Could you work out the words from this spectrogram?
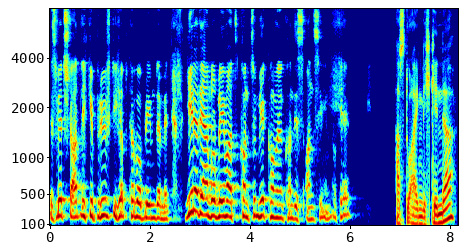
Das wird staatlich geprüft. Ich habe kein Problem damit. Jeder, der ein Problem hat, kann zu mir kommen und kann das ansehen. Okay? Hast du eigentlich Kinder?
